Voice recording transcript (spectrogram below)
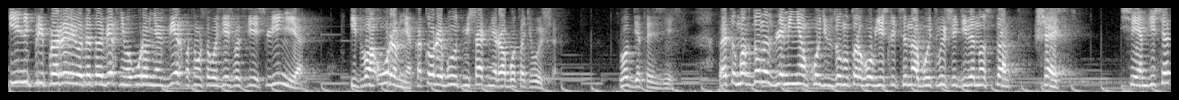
или при прорыве вот этого верхнего уровня вверх, потому что вот здесь вот есть линия и два уровня, которые будут мешать мне работать выше. Вот где-то здесь. Поэтому Макдональдс для меня входит в зону торгов, если цена будет выше 96,70.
